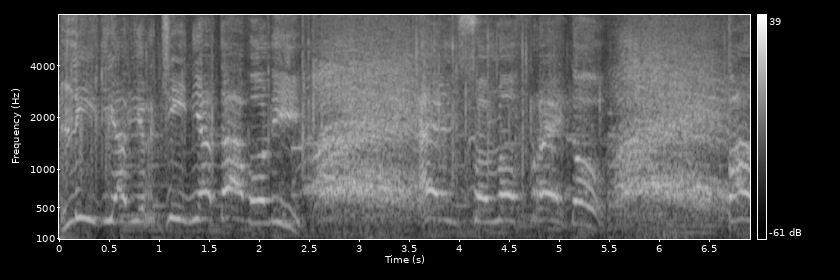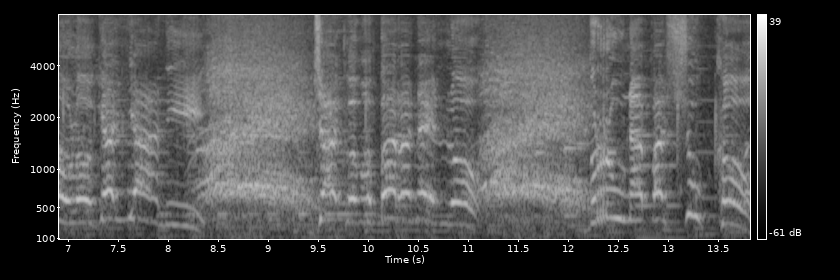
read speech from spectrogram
Lidia Virginia Davoli, Elso Loffredo, Paolo Gagliani, Giacomo Baranello, Bruna Pasciucco,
